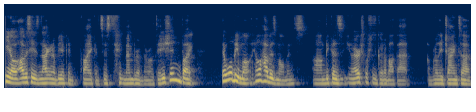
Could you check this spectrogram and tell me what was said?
you know, obviously he's not going to be a con- probably a consistent member of the rotation, but there will be mo- he'll have his moments um, because you know Erik Spoelstra is good about that of really trying to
